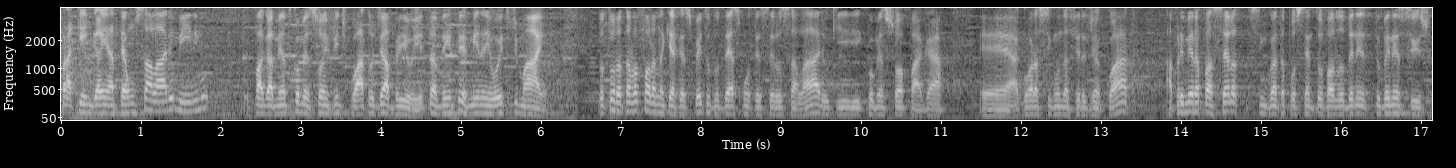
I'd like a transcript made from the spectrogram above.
Para quem ganha até um salário mínimo, o pagamento começou em 24 de abril e também termina em 8 de maio. Doutora, eu estava falando aqui a respeito do 13º salário que começou a pagar é, agora segunda-feira, dia 4. A primeira parcela, 50% do valor do benefício.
